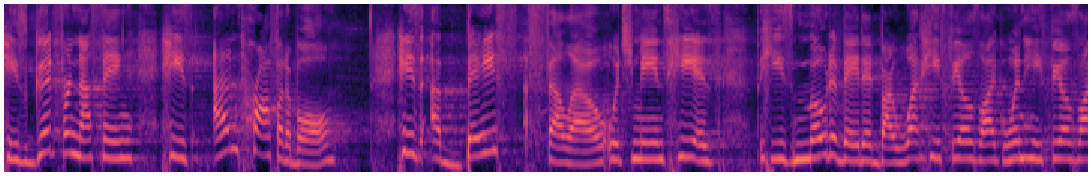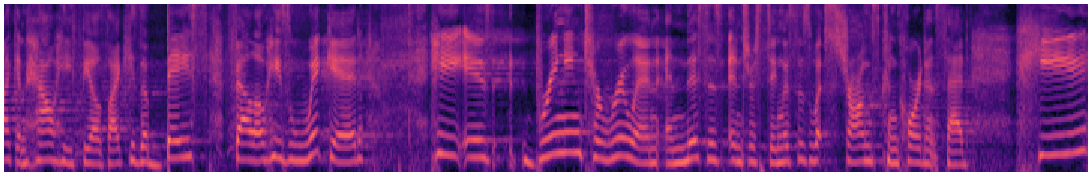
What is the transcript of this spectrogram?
he's good for nothing, he's unprofitable. He's a base fellow, which means he is he's motivated by what he feels like, when he feels like, and how he feels like. He's a base fellow. He's wicked. He is bringing to ruin, and this is interesting. This is what Strong's Concordance said. He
